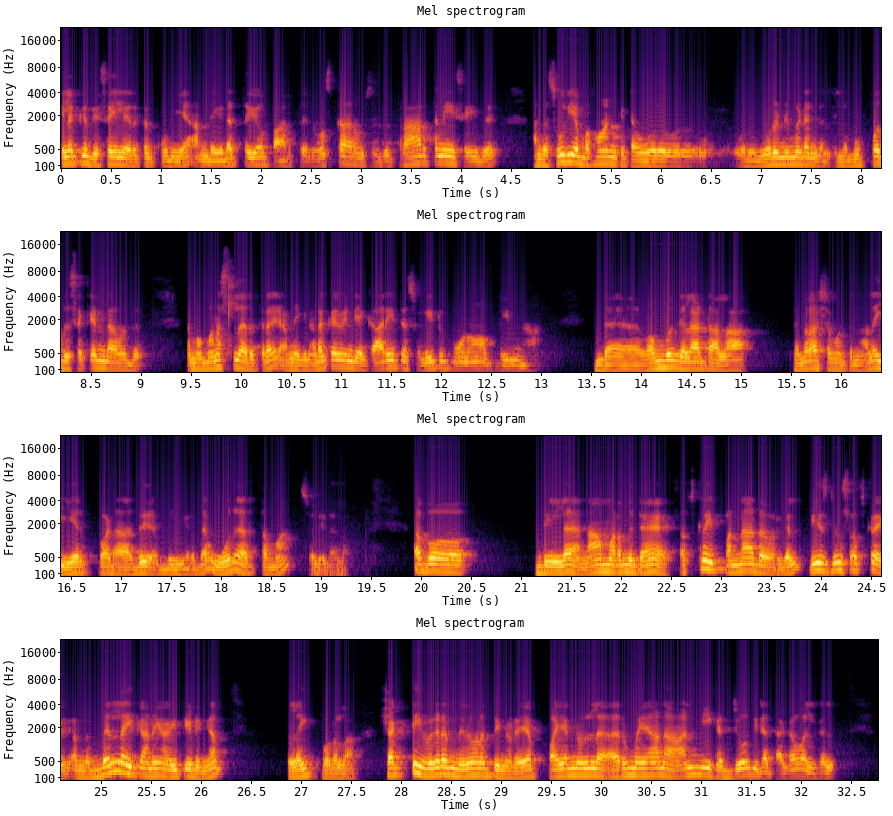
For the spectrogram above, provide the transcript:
கிழக்கு திசையில இருக்கக்கூடிய அந்த இடத்தையோ பார்த்து நமஸ்காரம் செஞ்சு பிரார்த்தனை செய்து அந்த சூரிய பகவான் கிட்ட ஒரு ஒரு ஒரு ஒரு நிமிடங்கள் இல்லை முப்பது செகண்டாவது நம்ம மனசுல இருக்கிற அன்னைக்கு நடக்க வேண்டிய காரியத்தை சொல்லிட்டு போனோம் அப்படின்னா இந்த வம்பு கலாட்டாலா சந்திராசிரமத்தினால ஏற்படாது அப்படிங்கிறத ஒரு அர்த்தமா சொல்லிடலாம். அப்போ இப்படி இல்லை நான் மறந்துட்டேன். சப்ஸ்கிரைப் பண்ணாதவர்கள் ப்ளீஸ் டூ சப்ஸ்கிரைப் அந்த பெல் ஐக்கானையும் அழுத்திடுங்க. லைக் போடலாம். சக்தி விகடன் நிறுவனத்தினுடைய பயனுள்ள அருமையான ஆன்மீக ஜோதிட தகவல்கள்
